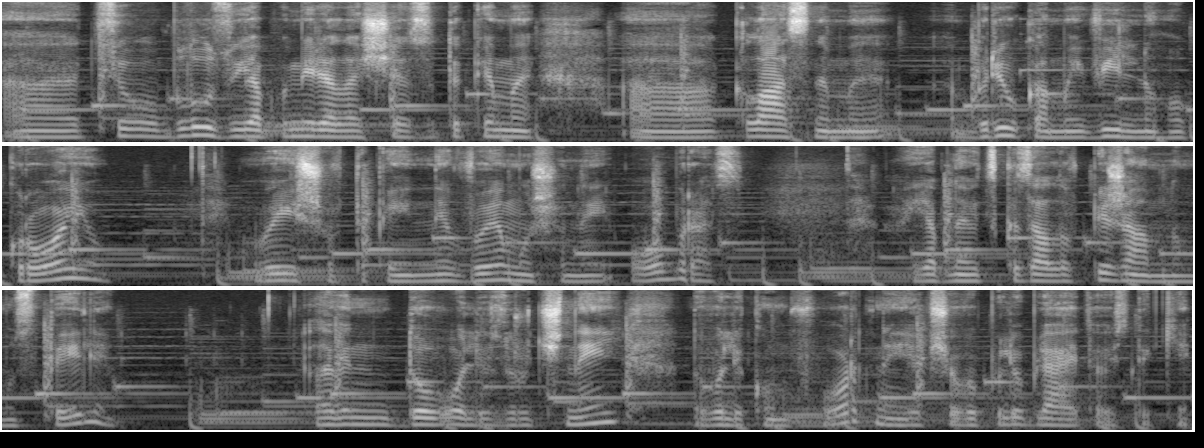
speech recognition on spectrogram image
Е, Цю блузу я поміряла ще з такими е, класними брюками вільного крою. Вийшов такий невимушений образ. Я б навіть сказала в піжамному стилі. Але він доволі зручний, доволі комфортний. Якщо ви полюбляєте ось такі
